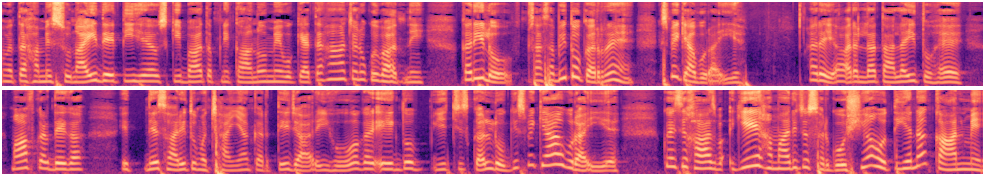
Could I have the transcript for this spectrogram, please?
مطلب ہمیں سنائی دیتی ہے، اس کی بات اپنے کانوں میں وہ کہتا ہے ہاں چلو کوئی بات نہیں، کر ہی لو سبھی تو کر رہے ہیں، اس میں کیا برائی ہے؟ ارے یار، اللہ تعالیٰ ہی تو ہے۔ معاف کر دے گا۔ اتنے ساری تم اچھائیاں کرتے جا رہی ہو۔ اگر ایک دو یہ چیز کر لو گی، اس میں کیا برائی ہے؟ کوئی ایسی خاص یہ ہماری جو سرگوشیاں ہوتی ہیں نا کان میں،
